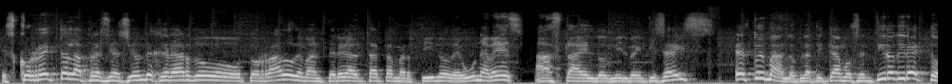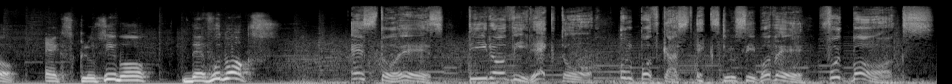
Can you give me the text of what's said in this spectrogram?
¿Es correcta la apreciación de Gerardo Torrado de mantener al Tata Martino de una vez hasta el 2026? Esto y más lo platicamos en tiro directo, exclusivo de Footbox. Esto es Tiro Directo, un podcast exclusivo de Footbox.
